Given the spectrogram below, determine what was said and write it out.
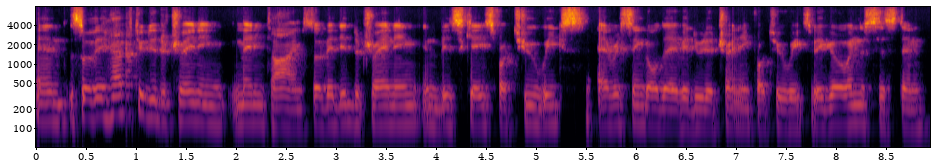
And so they have to do the training many times. So they did the training in this case for two weeks. Every single day they do the training for two weeks. They go in the system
